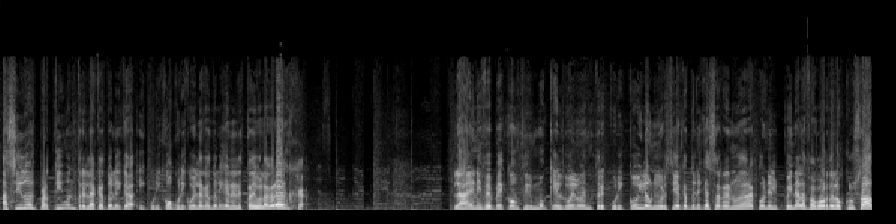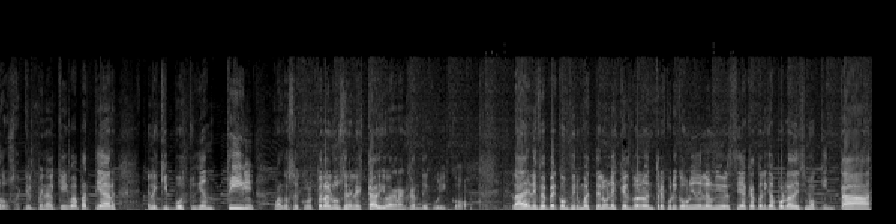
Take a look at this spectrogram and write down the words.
ha sido el partido entre la Católica y Curicó, Curicó y la Católica en el Estadio La Granja. La NFP confirmó que el duelo entre Curicó y la Universidad Católica se reanudará con el penal a favor de los cruzados, aquel penal que iba a patear el equipo estudiantil cuando se cortó la luz en el estadio La Granja de Curicó. La NFP confirmó este lunes que el duelo entre Curicó Unido y la Universidad Católica por la decimoquinta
